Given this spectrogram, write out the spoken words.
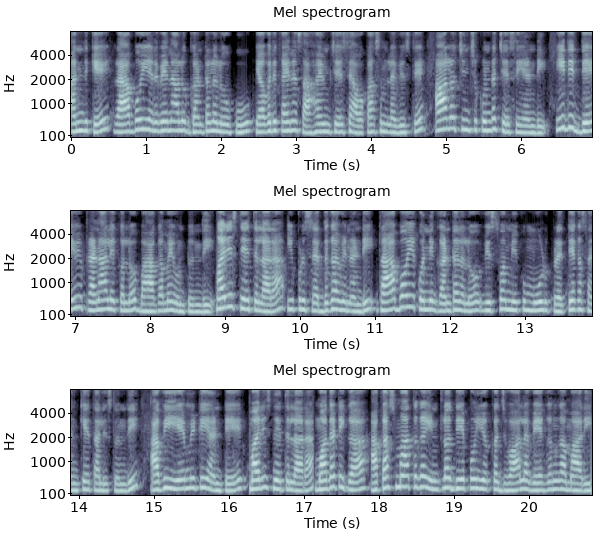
అందుకే రాబోయే ఇరవై నాలుగు గంటల లోపు ఎవరికైనా సహాయం చేసే అవకాశం లభిస్తే ఆలోచించకుండా చేసేయండి. ఇది దేవి ప్రణాళికలో భాగమై ఉంటుంది. మరి స్నేహితులారా ఇప్పుడు శ్రద్ధగా వినండి. రాబోయే కొన్ని గంటలలో విశ్వం మీకు మూడు ప్రత్యేక సంకేతాలు ఇస్తుంది. అవి ఏమిటి అంటే మరి స్నేహితులారా మొదటిగా అకస్మాత్తుగా ఇంట్లో దీపం యొక్క జ్వాల వేగంగా మారి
